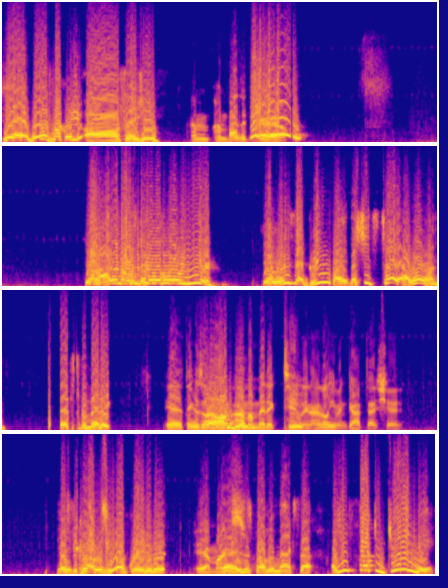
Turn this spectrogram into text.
Yeah, where the fuck were you? Oh, thank you. I'm I'm by the drill. Yo, I don't know What's what the the all the way over here? Yo, what is that green light? That shit's tight. I want one. That's the medic. Yeah, the thing is, I I'm, wanna be I'm a- a medic too, and I don't even got that shit. That's because probably- he upgraded it. Yeah, mine's... Yeah, mine's. his is probably maxed out. Are you fucking kidding me?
